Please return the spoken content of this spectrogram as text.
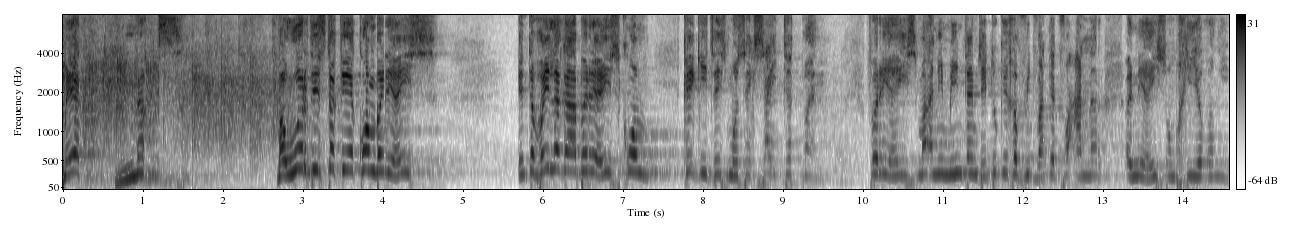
Met niks. Maar hoor die stukkie ek kom by die huis. En terwyl ek by die huis kom, kyk jy jy's mos excited man vir die huis, maar in die meantime jy het ook nie geweet wat het verander in die huisomgewing nie.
